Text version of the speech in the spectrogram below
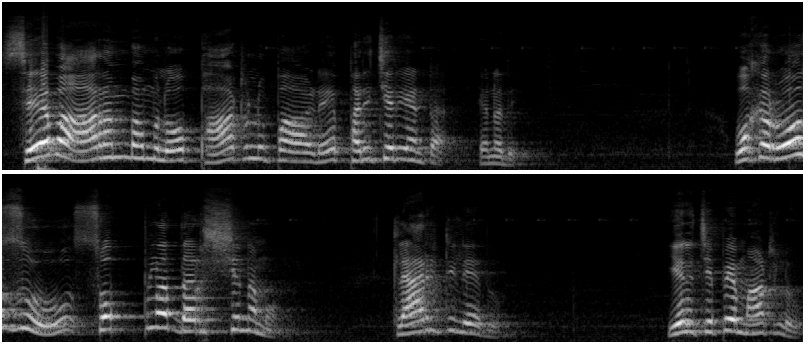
సేవ ఆరంభంలో పాటలు పాడే పరిచర్య అంట ఎన్నది? ఒకరోజు స్వప్న దర్శనము. క్లారిటీ లేదు. ఈయన చెప్పే మాటలు.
